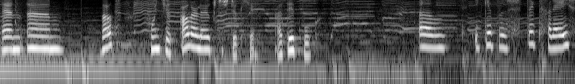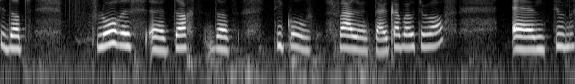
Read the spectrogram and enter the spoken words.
En um, wat vond je het allerleukste stukje uit dit boek? Um, ik heb een stuk gelezen dat Floris uh, dacht dat Stiekel's vader een tuinkabouter was. En toen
